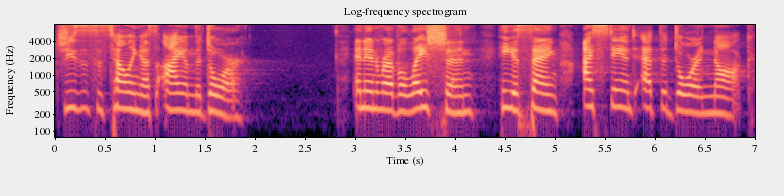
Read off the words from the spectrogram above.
Jesus is telling us, I am the door. And in Revelation, he is saying, I stand at the door and knock.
